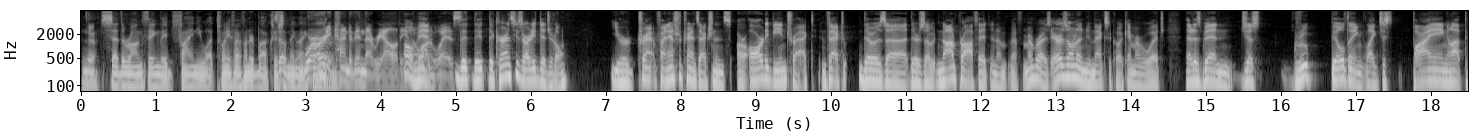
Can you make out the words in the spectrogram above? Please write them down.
Yeah. said the wrong thing, they'd fine you what twenty five hundred bucks or So something like that. we're already kind of in that reality Oh in a man, lot of ways. the, the the currency is already digital. Your tra- financial transactions are already being tracked. In fact, there was a there's a nonprofit, and if I remember, it was Arizona, New Mexico. I can't remember which. That has been just group building, like just buying up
